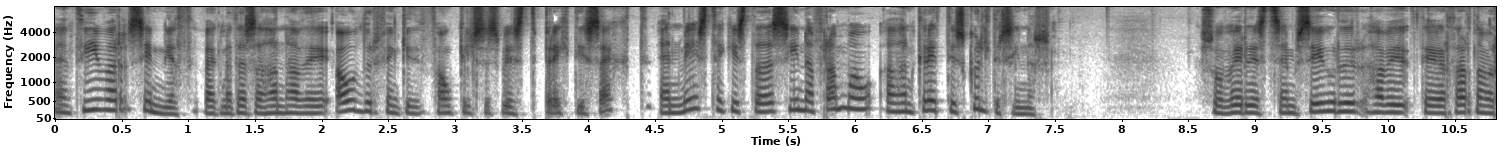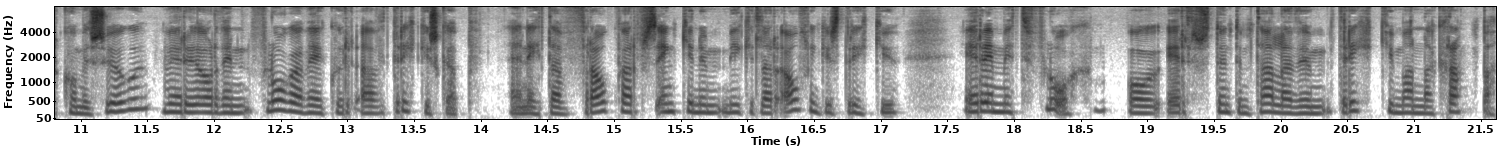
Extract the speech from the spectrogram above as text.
en því var sinjað vegna þess að hann hafði áður fengið fangilsisvist breytt í sekt en mistekist að sína fram á að hann greitti skuldir sínar. Svo verðist sem Sigurður hafi þegar þarna var komið sögu verið orðin flógaveikur af drikkjuskap en eitt af frákvarfsenginum mikillar áfengistrykju er einmitt flók og er stundum talað um drikkjumanna krampa.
